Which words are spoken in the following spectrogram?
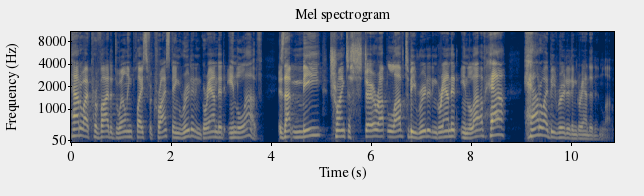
How do I provide a dwelling place for Christ? Being rooted and grounded in love. Is that me trying to stir up love to be rooted and grounded in love? How, how do I be rooted and grounded in love?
